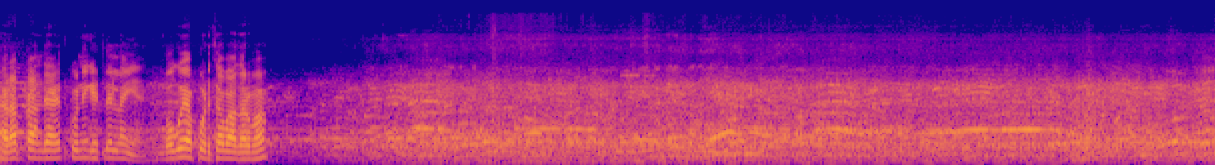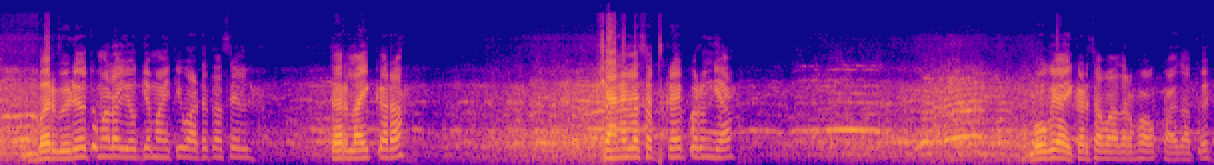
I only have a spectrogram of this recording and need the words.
खराब कांदे आहेत. कोणी घेतलेले नाही आहे बघूया पुढचा बाजारभाव. बरं व्हिडिओ तुम्हाला योग्य माहिती वाटत असेल तर लाईक करा. चॅनलला सबस्क्राईब करून घ्या. बघूया इकडचा बाजारभाव काय जातोय.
